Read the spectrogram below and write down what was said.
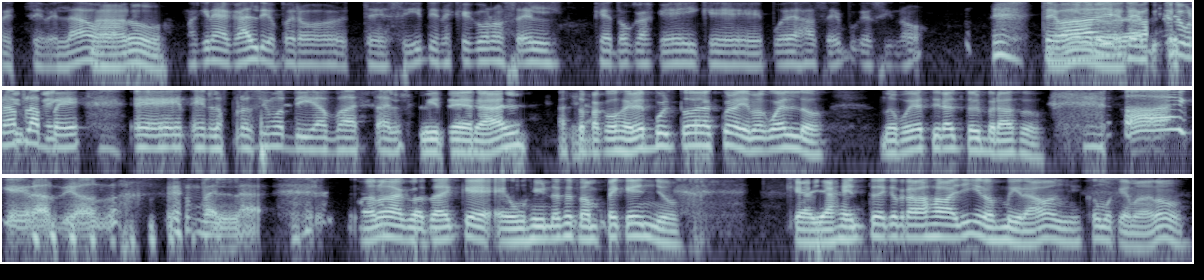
este, ¿verdad? O Claro. máquina de cardio, pero este, sí, tienes que conocer qué toca qué y qué puedes hacer, porque si no, te va te va a una flat B eh, en, en los próximos días, va a estar. Literal. Hasta para coger el bulto de la escuela, yo me acuerdo. No podía tirar todo el brazo. Ay, qué gracioso, en verdad. Bueno, la cosa es que en un gimnasio tan pequeño que había gente que trabajaba allí y nos miraban. Y es como que, mano,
